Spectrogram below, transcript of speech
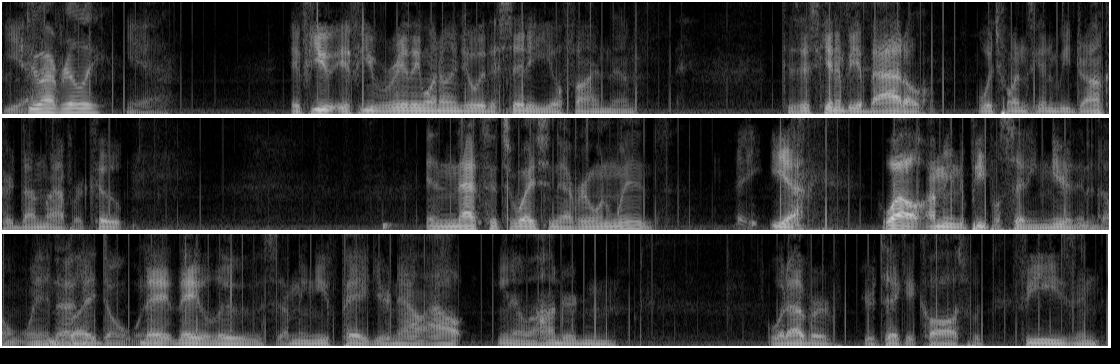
Yeah. Do I really? Yeah. If you if you really want to enjoy the city, you'll find them. Because it's going to be a battle. Which one's going to be drunker, Dunlap or Coop? In that situation, everyone wins. Yeah. Well, I mean, the people sitting near them don't win. No, but they don't win. They they lose. I mean, you've paid. You're now out. You know, a hundred and whatever your ticket costs with fees and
